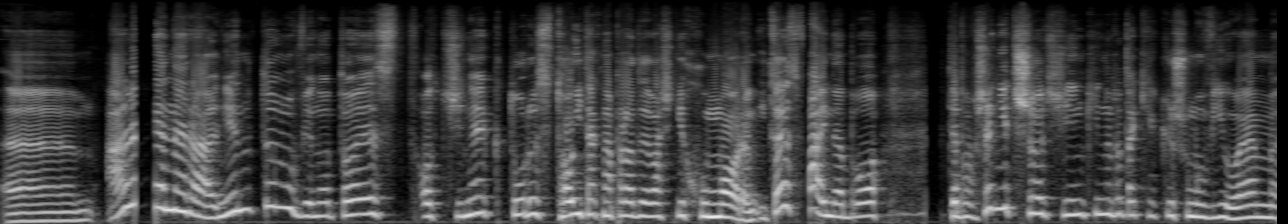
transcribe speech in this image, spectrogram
Em, ale generalnie, no to mówię, no to jest odcinek, który stoi tak naprawdę właśnie humorem. I to jest fajne, bo te poprzednie trzy odcinki, no to tak jak już mówiłem e,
